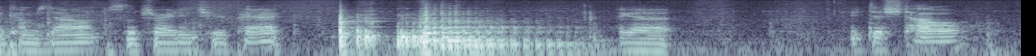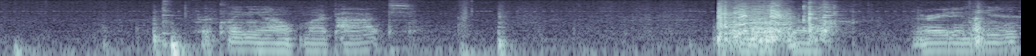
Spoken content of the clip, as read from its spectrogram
Lid comes down, slips right into your pack. I got a dish towel for cleaning out my pots. Right in here.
